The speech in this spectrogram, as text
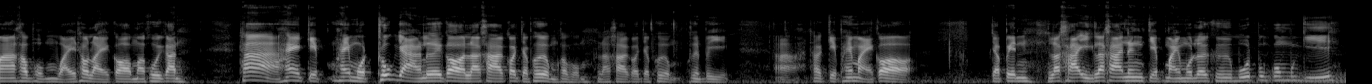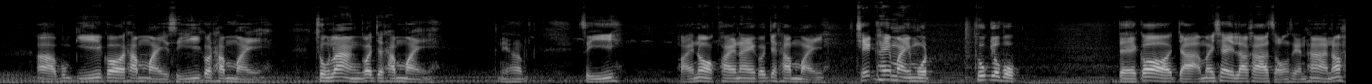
มาครับผมไหวเท่าไหร่ก็มาคุยกัน ถ้าให้เก็บให้หมดทุกอย่างเลยก็ราคาก็จะเพิ่มครับผมราคาก็จะเพิ่มขึ้นไปอีกอ่าถ้าเก็บให้ใหม่ก็ จะเป็นราคาอีกราคาหนึ่งเก็บใหม่หมดเลยคือบูธปุ้งกุ้งปุ้งกีอ่าปุ้งกีก็ทำใหม่สีก็ทำใหม่ ช่วงล่างก็จะทำใหม่นี่ครับสีภายนอกภายในก็จะทำใหม่ เช็คให้ใหม่หมดทุกระบบ แต่ก็จะไม่ใช่ราคา 2 5 0 0 0เนาะ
